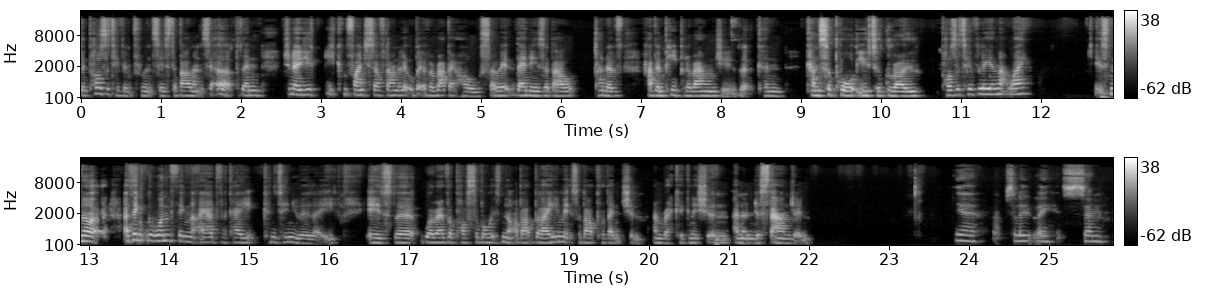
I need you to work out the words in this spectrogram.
the positive influences to balance it up then you know you you can find yourself down a little bit of a rabbit hole. So it then is about kind of having people around you that can can support you to grow positively in that way it's not, I think the one thing that I advocate continually is that wherever possible, it's not about blame, it's about prevention and recognition and understanding. Yeah, absolutely. It's um,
